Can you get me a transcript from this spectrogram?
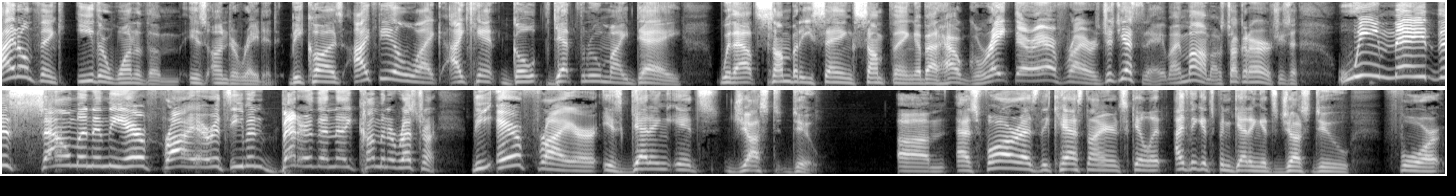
I don't think either one of them is underrated because I feel like I can't go get through my day without somebody saying something about how great their air fryer is. Just yesterday, my mom, I was talking to her, she said, "We made this salmon in the air fryer. It's even better than they come in a restaurant." The air fryer is getting its just due. Um, as far as the cast iron skillet, I think it's been getting its just due for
